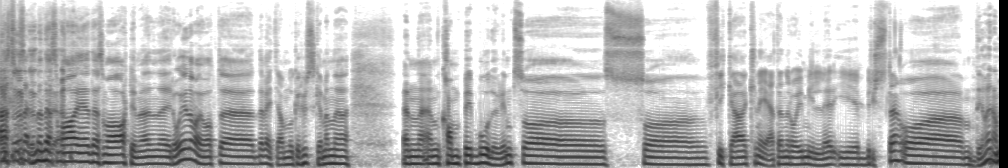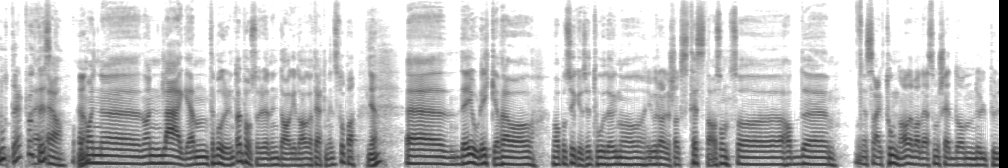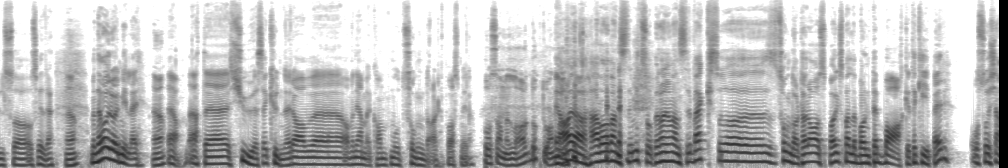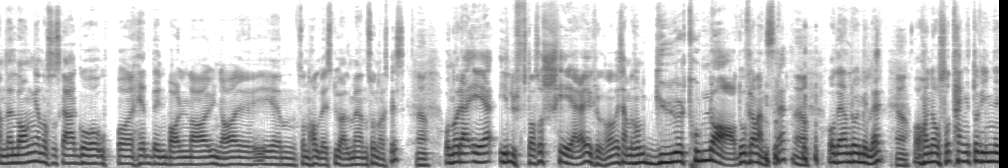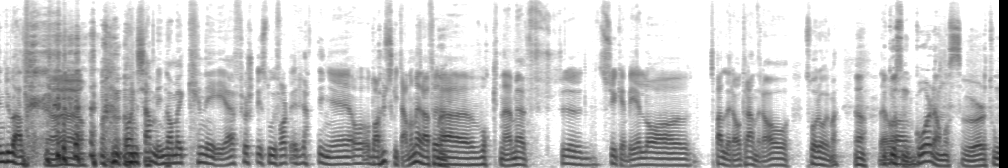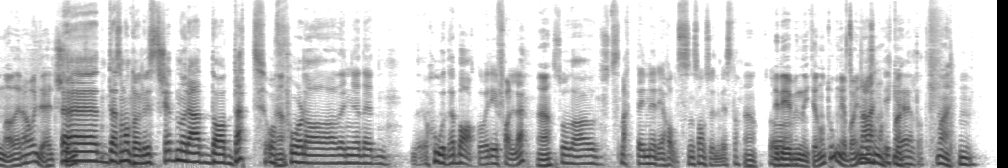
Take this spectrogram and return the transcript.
Altså. så men det som, var, det som var artig med Roy, det var jo at eh, Det vet jeg om dere husker, men eh, en, en kamp i Bodø-Glimt, så, så fikk jeg kneet til en Roy Miller i brystet. og... Det har jeg notert, faktisk. Ja, og Ja. Man, man, han legen til Bodø han påstår jo den dag i dag at hjertet mitt stoppa. Ja. Eh, det gjorde det ikke, for jeg var, var på sykehuset i to døgn og gjorde alle slags tester og sånn, så jeg hadde eh, tunga, det var det som skjedde, og null puls og osv. Ja. Men det var Roy Miller. Ja. etter 20 sekunder av, eh, av en hjemmekamp mot Sogndal på Aspmyra. På samme lag, dere to? Ja, ja. Jeg var venstre midtstopper, han var venstre back. Så Sogndal tar avspark, spiller ballen tilbake til keeper. Og så kommer det en lang en, og så skal jeg gå opp og heade den ballen da unna i en sånn halvveis duell med en Sogndal-spiss. Ja. Og når jeg er i lufta, så ser jeg øyekrokene, det kommer en sånn gul tornado fra venstre. Og det er en Roy Miller. Ja. Og han har også tenkt å vinne den duellen. Ja, ja, ja. og han kommer inn da med kneet først i stor fart, rett inni Og, og da husker ikke jeg noe mer før jeg våkner med sykebil og spillere og trenere og står over meg. ja. Men hvordan var- går det an å svøle tunga der? Jeg har aldri helt skjønt. Eh, det som antageligvis skjedde når jeg da detter og Ja. får da den, den hodet bakover i fallet, Ja. så da smetter den nedi halsen sannsynligvis. da. Ja. Så, Rivner ikke noe tungebånd? Nei, sånn? ikke i det hele tatt. Nei.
